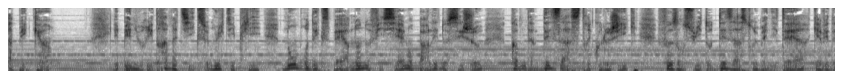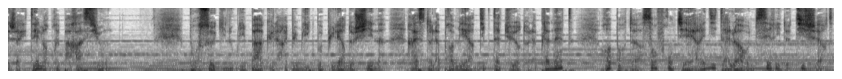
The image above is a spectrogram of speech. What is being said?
à Pékin. Les pénuries dramatiques se multiplient. Nombre d'experts non officiels ont parlé de ces jeux comme d'un désastre écologique faisant suite au désastre humanitaire qui avait déjà été leur préparation. Pour ceux qui n'oublient pas que la République populaire de Chine reste la première dictature de la planète, Reporters sans frontières édite alors une série de t-shirts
